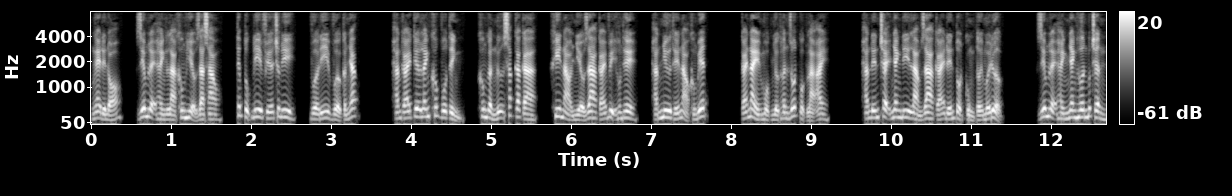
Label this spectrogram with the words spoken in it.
Nghe đến đó, Diêm Lệ Hành là không hiểu ra sao, tiếp tục đi phía trước đi, vừa đi vừa cân nhắc. Hắn cái kia lãnh khốc vô tình, không gần nữ sắc ca ca, khi nào nhiều ra cái vị hôn thê, hắn như thế nào không biết. Cái này một nhược hân rốt cuộc là ai? Hắn đến chạy nhanh đi làm ra cái đến tột cùng tới mới được. Diêm Lệ Hành nhanh hơn bước chân,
